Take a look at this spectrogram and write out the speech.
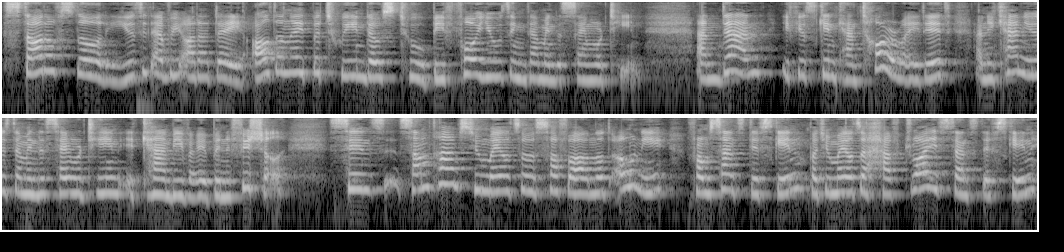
Start off slowly, use it every other day, alternate between those two before using them in the same routine. And then, if your skin can tolerate it and you can use them in the same routine, it can be very beneficial since sometimes you may also suffer not only from sensitive skin, but you may also have dry sensitive skin.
